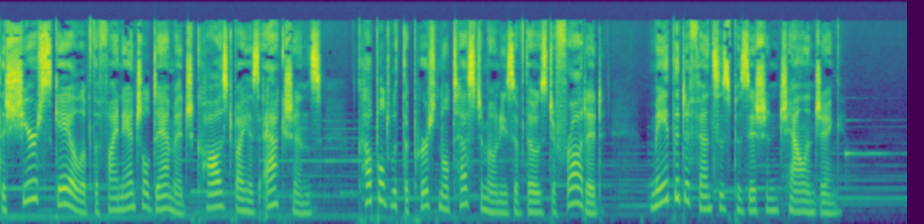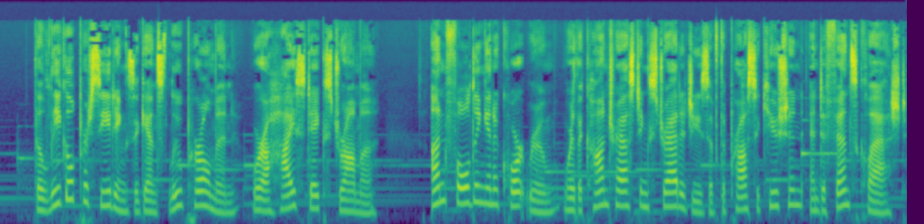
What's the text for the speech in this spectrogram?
the sheer scale of the financial damage caused by his actions, coupled with the personal testimonies of those defrauded, made the defense's position challenging. The legal proceedings against Lou Pearlman were a high stakes drama, unfolding in a courtroom where the contrasting strategies of the prosecution and defense clashed,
